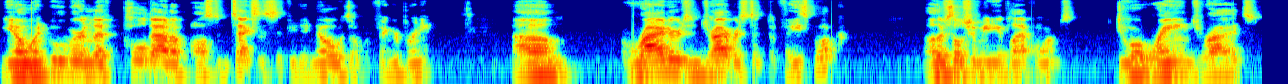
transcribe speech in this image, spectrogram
you know, when Uber and Lyft pulled out of Austin, Texas, if you didn't know, it was over fingerprinting. Um, riders and drivers took to Facebook, other social media platforms to arrange rides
